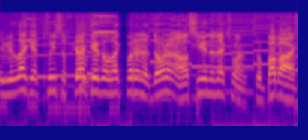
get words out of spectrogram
If you like it, please subscribe, give the like button a donut, and I'll see you in the next one. So, bye-bye.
